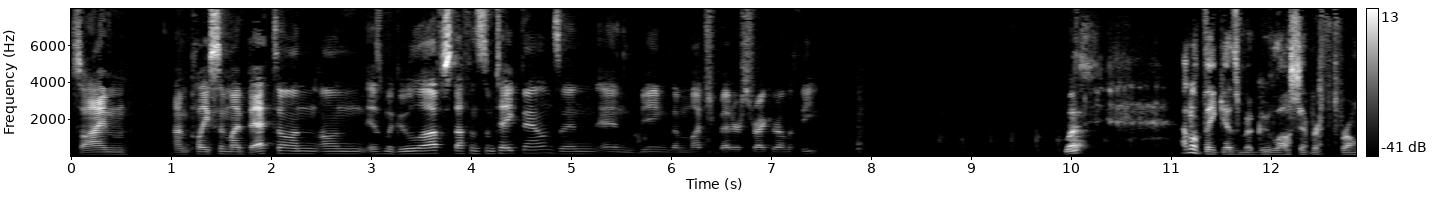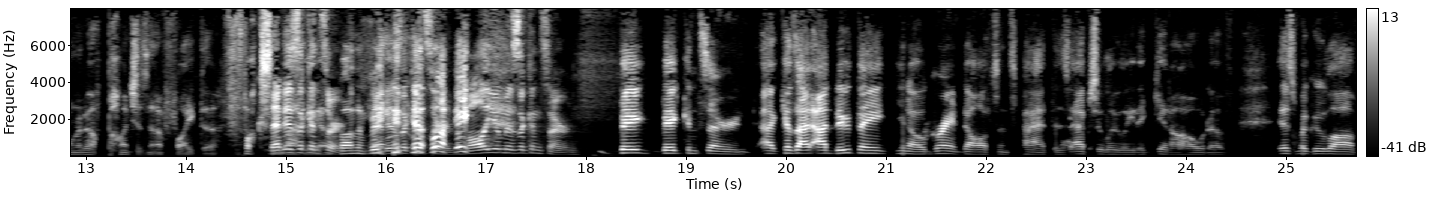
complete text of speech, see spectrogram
so I'm I'm placing my bet on on Ismagulov stuffing some takedowns and and being the much better striker on the feet. What? I don't think Ismagulov's ever thrown enough punches in a fight to fuck That is a concern. That is a concern. The volume is a concern. big, big concern because I, I do think you know Grant Dawson's path is absolutely to get a hold of Ismagulov,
